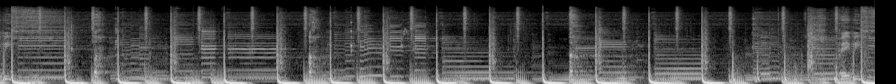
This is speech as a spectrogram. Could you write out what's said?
Baby. Uh. Uh. Uh.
